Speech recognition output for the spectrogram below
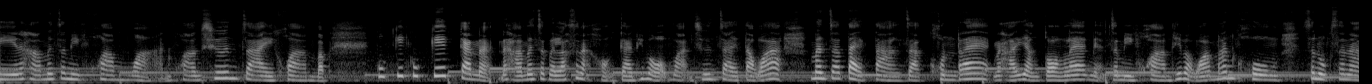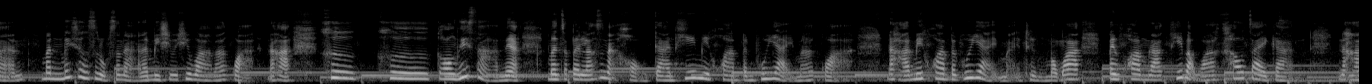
นี้นะคะมันจะมีความหวาน ความชื่นใจ ความแบบกุ๊กกิ๊กกุ๊กกิ๊กกันอะนะคะ มันจะเป็นลักษณะของการที่บอกว่าหวานชื่นใจ แต่ว่ามันจะแตกต่างจากคนแรกนะคะ อย่างกองแรกเนี่ยจะมีความที่แบบว่ามั่นคง สนุกสนาน มันไม่เชิงสนุกสนานนะมีชีวิตชีวามากกว่านะคะ คือคือกองที่3เนี่ยมันจะเป็นลักษณะของการที่มีความเป็นผู้ใหญ่มากกว่านะคะ มีความเป็นผู้ใหญ่หมายถึงบอกว่าเป็นความรักที่แบบว่าเข้าใจกันนะคะ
